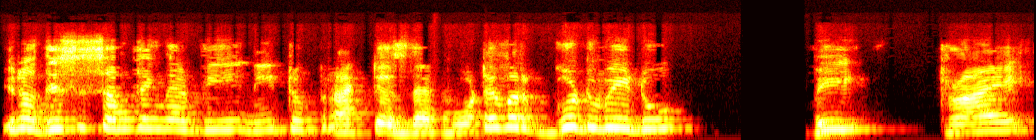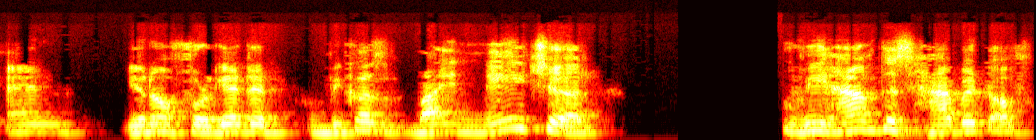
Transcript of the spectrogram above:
You know, this is something that we need to practice that whatever good we do, we try and, you know, forget it because by nature, we have this habit of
